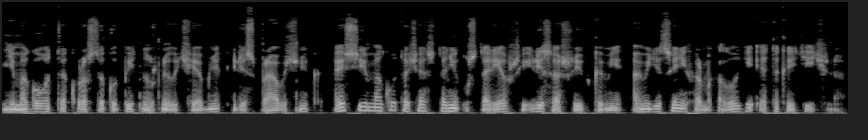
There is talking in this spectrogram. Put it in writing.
Не могу вот так просто купить нужный учебник или справочник, а если и могу, то часто они устаревшие или с ошибками, а в медицине и фармакологии это критично.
